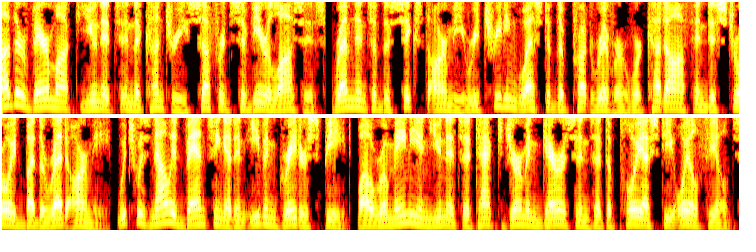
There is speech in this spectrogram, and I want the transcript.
Other Wehrmacht units in the country suffered severe losses. Remnants of the 6th Army retreating west of the Prut River were cut off and destroyed by the Red Army, which was now advancing at an even greater speed, while Romanian units attacked German garrisons at the Ploiesti oilfields,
